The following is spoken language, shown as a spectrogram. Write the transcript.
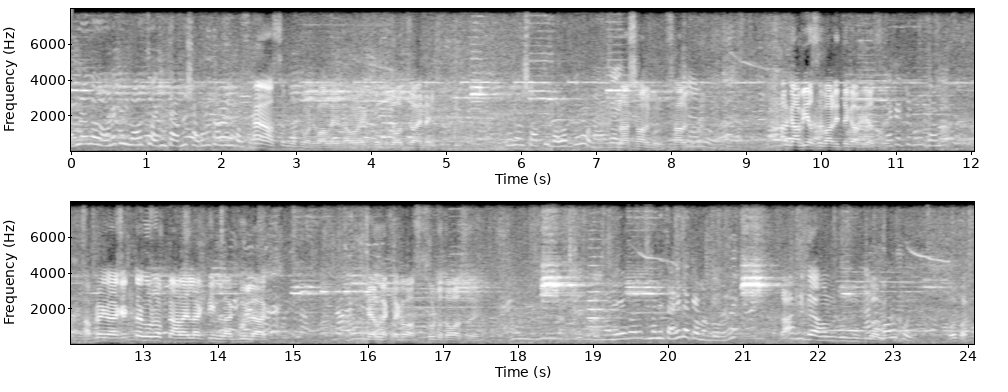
আপনার অনেকে লস হয় কিন্তু আপনি সফলতা অর্জন করছেন? হ্যাঁ আছে মোটামুটি ভালোই। আমার কিন্তু লজ যায় নাই। কোনো সব কি বলদ গরু না না সার গরু। সার গরু। আর গাভি আছে বাড়িতে গাভি আছে। এক একটা গরুর আপনার এক একটা গরু আপনি আড়াই লাখ তিন লাখ দুই লাখ দেড় লাখ টাকাও আছে ছোটোটাও আছে। মানে এবার মানে চাহিদা কেমন গরু? চাহিদা এখন বুঝব আপনার ওই পাশে।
